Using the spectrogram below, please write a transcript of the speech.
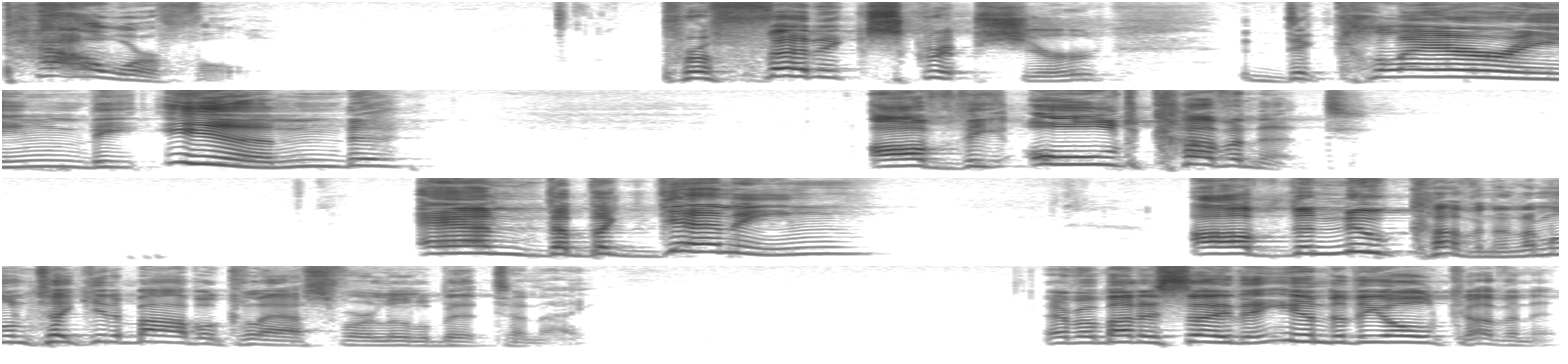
powerful prophetic scripture declaring the end of the old covenant and the beginning of the new covenant. I'm going to take you to Bible class for a little bit tonight. Everybody say the end of the old covenant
